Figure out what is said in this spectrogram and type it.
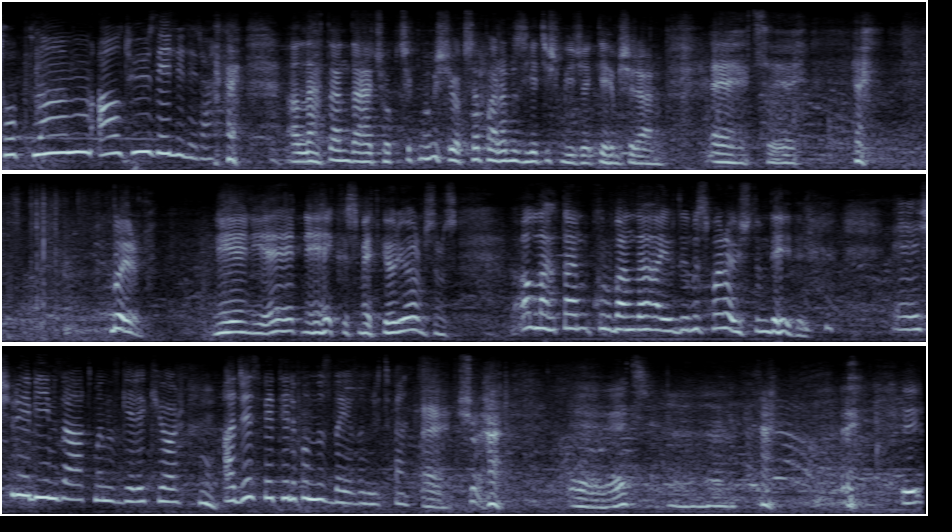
toplam 650 lira. Allah'tan daha çok çıkmamış yoksa paramız yetişmeyecekti hemşire hanım. Evet. e, heh. Buyurun. Neye niyet neye kısmet görüyor musunuz? Allah'tan kurbanlığa ayırdığımız para üstümdeydi. Ee, şuraya bir imza atmanız gerekiyor. Adres ve telefonunuzu da yazın lütfen. Evet, şu, heh. evet. Heh. E,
